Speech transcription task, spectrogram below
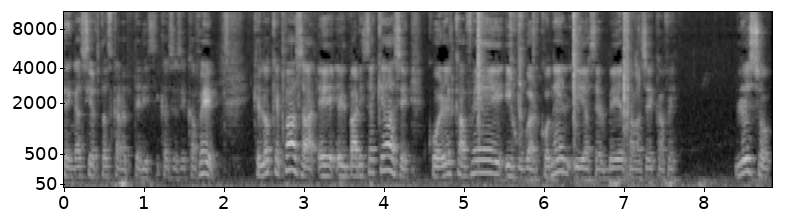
tenga ciertas características ese café. ¿Qué es lo que pasa? Eh, el barista que hace, coger el café y jugar con él y hacer bebidas a base de café. Listo.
